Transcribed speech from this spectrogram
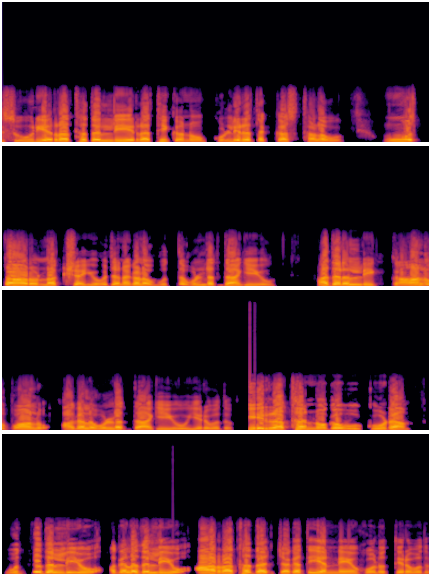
ಸೂರ್ಯ ರಥದಲ್ಲಿ ರಥಿಕನು ಕುಳ್ಳಿರತಕ್ಕ ಸ್ಥಳವು ಮೂವತ್ತಾರು ಲಕ್ಷ ಯೋಜನಗಳ ಉದ್ದವುಳ್ಳದ್ದಾಗಿಯೂ ಅದರಲ್ಲಿ ಕಾಲು ಪಾಲು ಅಗಲವುಳ್ಳದ್ದಾಗಿಯೂ ಇರುವುದು. ಈ ರಥ ನೊಗವು ಕೂಡ ಉದ್ದದಲ್ಲಿಯೂ ಅಗಲದಲ್ಲಿಯೂ ಆ ರಥದ ಜಗತಿಯನ್ನೇ ಹೋಲುತ್ತಿರುವುದು.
